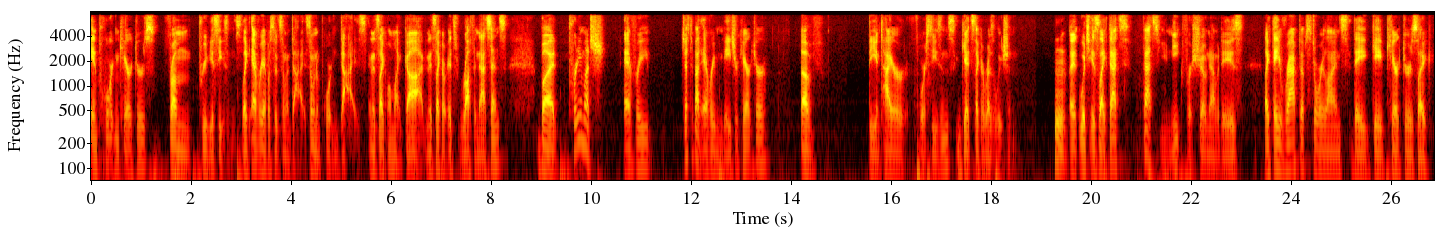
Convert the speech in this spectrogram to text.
important characters from previous seasons. Like every episode, someone dies, someone important dies, and it's like, oh my god, and it's like a, it's rough in that sense. But pretty much every, just about every major character of the entire four seasons gets like a resolution, Hmm. Which is like that's that's unique for a show nowadays. Like they wrapped up storylines, they gave characters like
